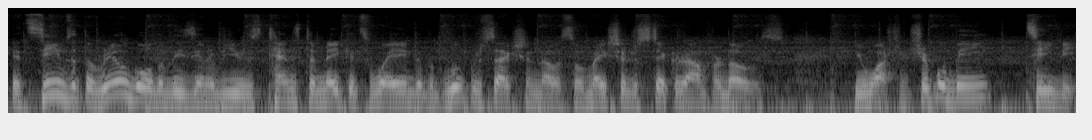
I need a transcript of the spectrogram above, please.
It seems that the real gold of these interviews tends to make its way into the blooper section though, so make sure to stick around for those. You're watching Triple B TV.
